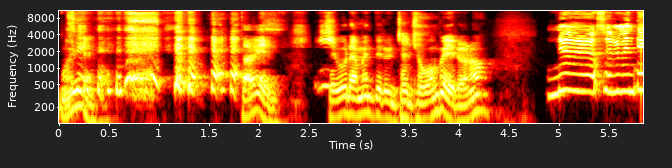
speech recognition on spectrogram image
muy bien. Está bien. Seguramente era un chancho bombero, ¿no? No, no, no, solamente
